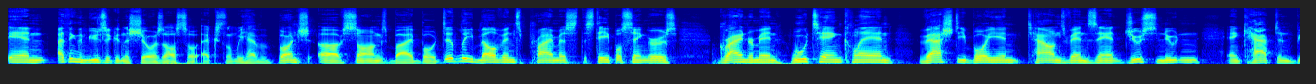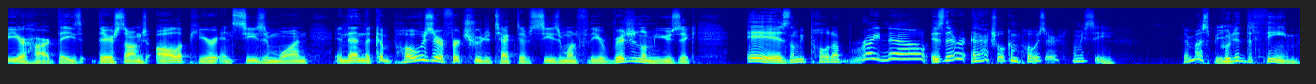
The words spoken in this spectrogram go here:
And I think the music in the show is also excellent. We have a bunch of songs by Bo Diddley, Melvins, Primus, the Staple Singers, Grinderman, Wu Tang Clan, Vashti Bunyan, Townes Van Zandt, Juice Newton, and Captain Beefheart. These their songs all appear in season one. And then the composer for True Detective season one for the original music is let me pull it up right now. Is there an actual composer? Let me see. there must be. Who did the theme?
